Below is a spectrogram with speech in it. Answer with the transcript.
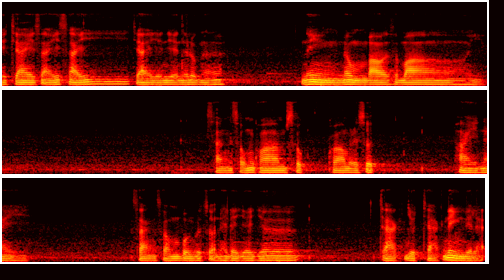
ให้ใจใสใสใจเย็นๆนะลูกนะนิ่งนุ่มเบาสบาย สั่งสมความสุขความบริสุทธิ์ภายใน สั่งสมบุญกุศลให้ได้เยอะๆ จากหยุดจากนิ่งนี่แหละ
